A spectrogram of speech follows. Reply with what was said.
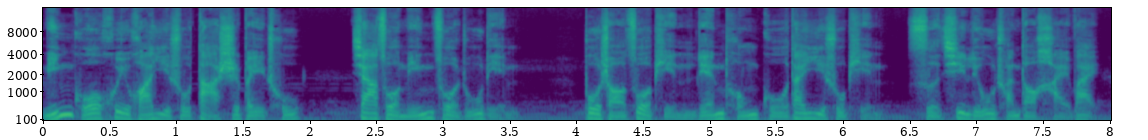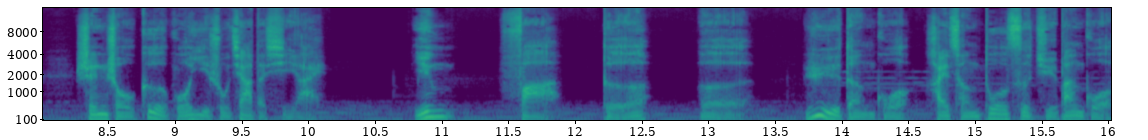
民国绘画艺术大师辈出，佳作名作如林，不少作品连同古代艺术品，此期流传到海外，深受各国艺术家的喜爱。英、法、德、俄、日等国还曾多次举办过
